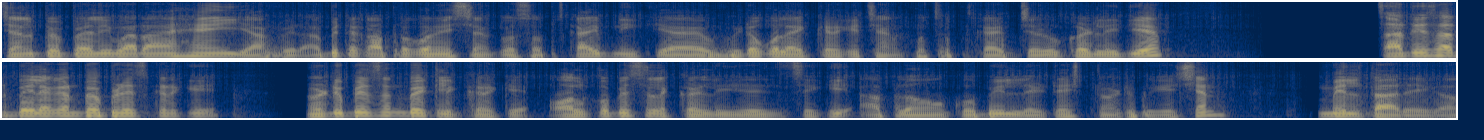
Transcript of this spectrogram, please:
चैनल पे पहली बार आए हैं या फिर अभी तक आप लोगों ने इस चैनल को सब्सक्राइब नहीं किया है वीडियो को लाइक करके चैनल को सब्सक्राइब ज़रूर कर लीजिए. साथ ही साथ बेल पर प्रेस करके नोटिफिकेशन पे क्लिक करके ऑल को भी सिलेक्ट कर लीजिए, जिससे कि आप लोगों को भी लेटेस्ट नोटिफिकेशन मिलता रहेगा।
